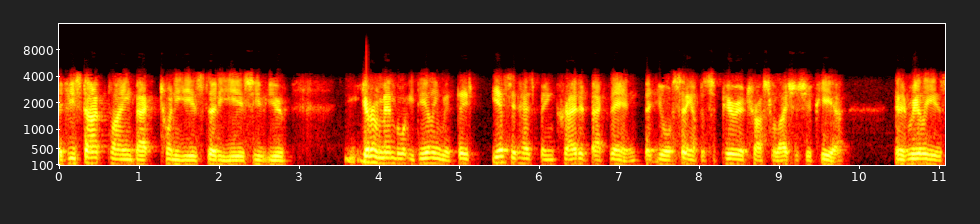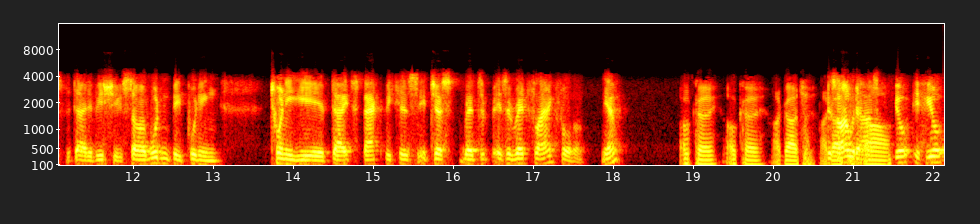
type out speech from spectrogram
If you start playing back 20 years, 30 years, you you you got to remember what you're dealing with. These, yes, it has been created back then, but you're setting up a superior trust relationship here, and it really is the date of issue. So I wouldn't be putting 20 year dates back because it just is a red flag for them. Yeah. Okay, okay, I got you. Because I, I, would ask um, if you're if you're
